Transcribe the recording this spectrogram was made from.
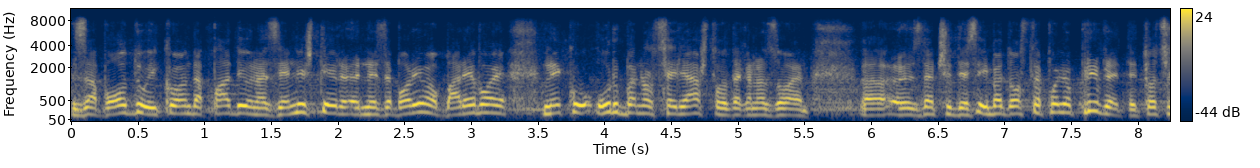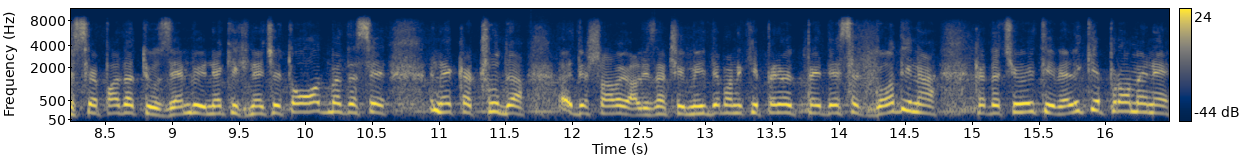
za vodu i koje onda padaju na zemljište, jer ne zaboravimo, Barevo je neko urbano seljaštvo, da ga nazovem. Znači, da ima dosta poljoprivrede, to će sve padati u zemlju i nekih neće to odmah da se neka čuda dešavaju, ali znači mi idemo neki period 50 godina kada će vidjeti velike promene,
